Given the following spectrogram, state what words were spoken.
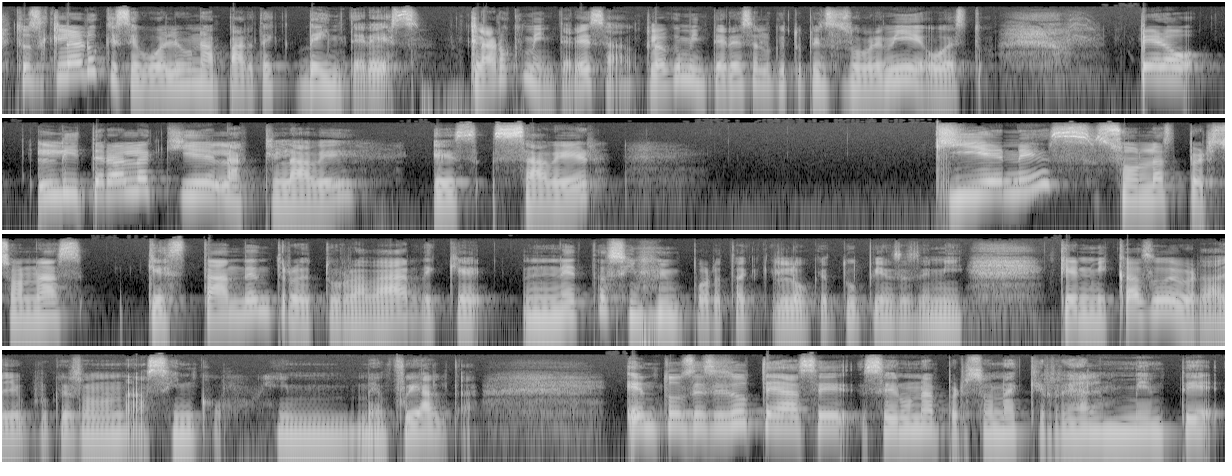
Entonces, claro que se vuelve una parte de interés. Claro que me interesa, claro que me interesa lo que tú piensas sobre mí o esto. Pero literal aquí la clave es saber quiénes son las personas que están dentro de tu radar, de que neta sí me importa lo que tú pienses de mí, que en mi caso de verdad yo creo que son unas cinco y me fui alta. Entonces eso te hace ser una persona que realmente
